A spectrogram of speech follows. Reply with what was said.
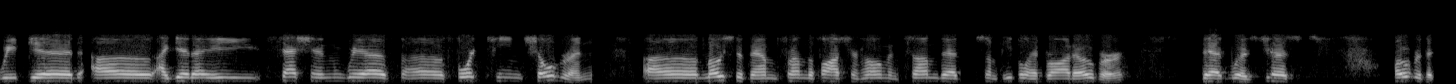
we did uh, I did a session with uh, 14 children, uh, most of them from the foster home, and some that some people had brought over. That was just over the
